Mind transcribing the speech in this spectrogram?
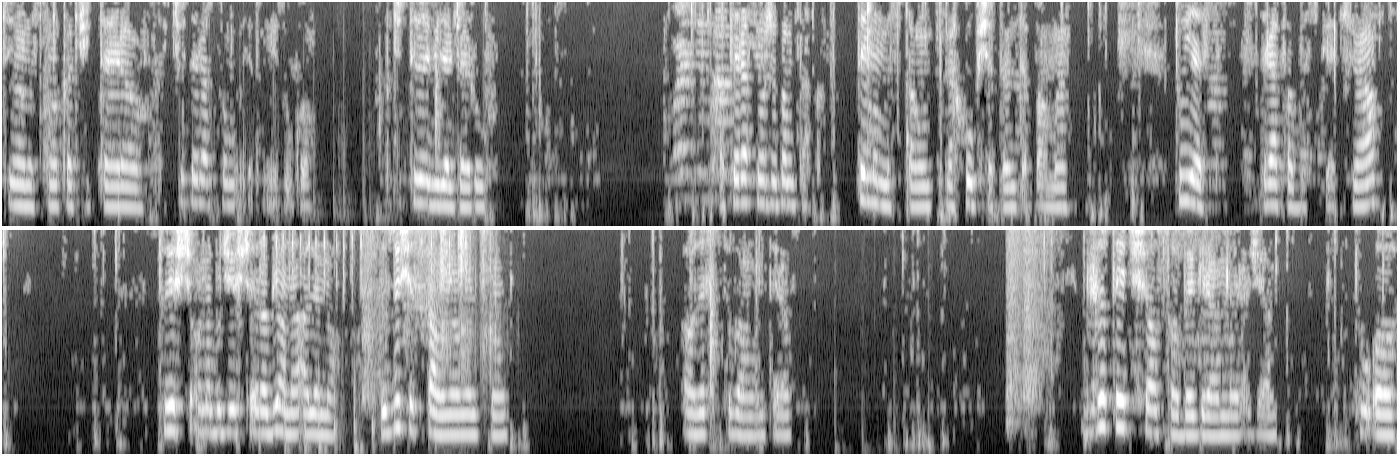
Tu mamy smoka, cheatera. Cheatera są, ja to niedługo. Będzie tyle villagerów. Teraz może wam tak. Tutaj mamy spawn, na hub się ten tepamy. Tu jest strefa bezpieczna. Tu jeszcze ona będzie jeszcze robiona, ale no. Ludzie się spawną, więc no. O, zresetowałam teraz. Tutaj trzy osoby, gram na razie. Tu o,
